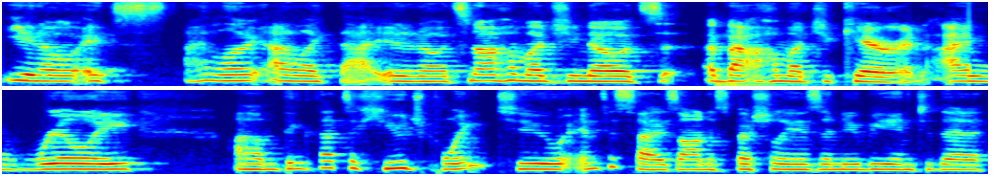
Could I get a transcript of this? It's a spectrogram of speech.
you know, it's I like I like that. You know, it's not how much you know, it's about how much you care. And I really um, think that's a huge point to emphasize on, especially as a newbie into the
